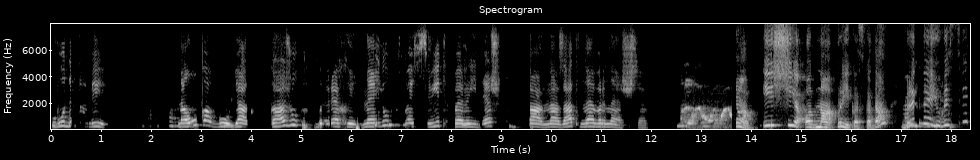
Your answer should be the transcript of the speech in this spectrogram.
буде тобі. Наука, бо, як кажу, брехнею весь світ перейдеш та назад не вернешся. Так, і ще одна приказка, да? Брехнею весь світ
